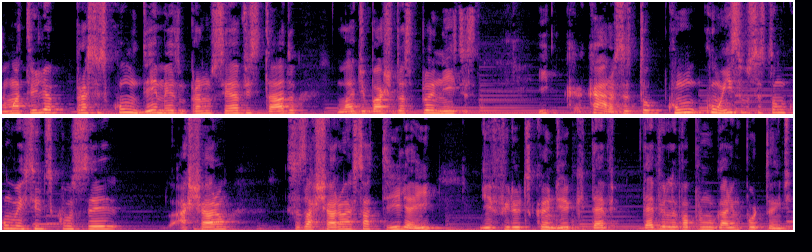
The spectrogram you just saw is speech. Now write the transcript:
é uma trilha para se esconder mesmo, para não ser avistado lá debaixo das planícies. E, cara, vocês tão, com, com isso vocês estão convencidos que vocês acharam vocês acharam essa trilha aí de Filho de Escandir que deve, deve levar para um lugar importante.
